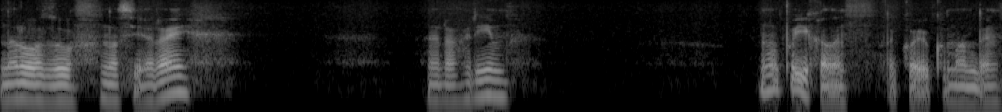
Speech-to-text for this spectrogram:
На розу у нас є рей. Ерагрім. Ну, поїхали такою командою.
